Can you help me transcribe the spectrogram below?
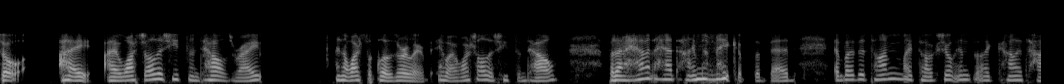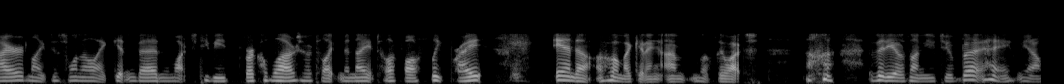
So I I washed all the sheets and towels, right? And I washed the clothes earlier. Anyway, I washed all the sheets and towels, but I haven't had time to make up the bed. And by the time my talk show ends, I'm kind of tired, and, like just want to like get in bed and watch TV for a couple hours until like midnight until I fall asleep, right? And uh, who am I kidding? I mostly watch videos on YouTube, but hey, you know,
